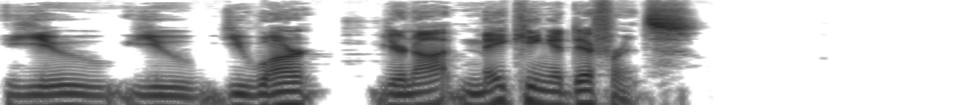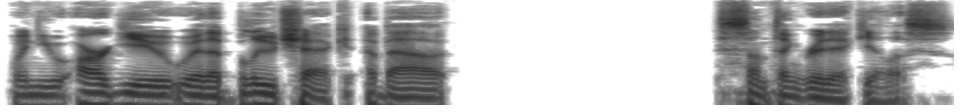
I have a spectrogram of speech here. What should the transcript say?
you you you aren't you're not making a difference when you argue with a blue check about something ridiculous.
